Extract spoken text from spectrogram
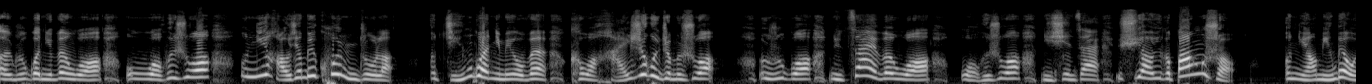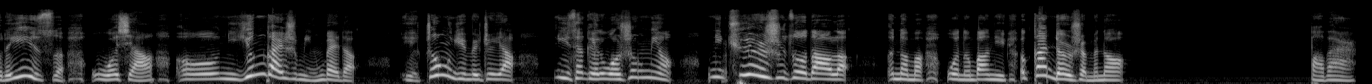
呃，如果你问我，我会说你好像被困住了。尽管你没有问，可我还是会这么说。如果你再问我，我会说你现在需要一个帮手。你要明白我的意思。我想，哦，你应该是明白的。也正因为这样，你才给了我生命。你确实做到了。那么，我能帮你干点什么呢？宝贝儿，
